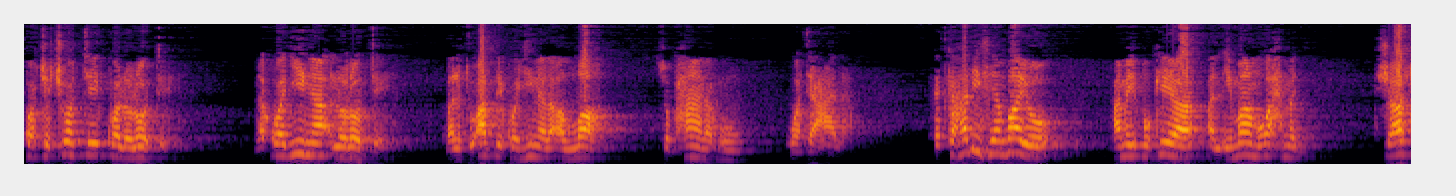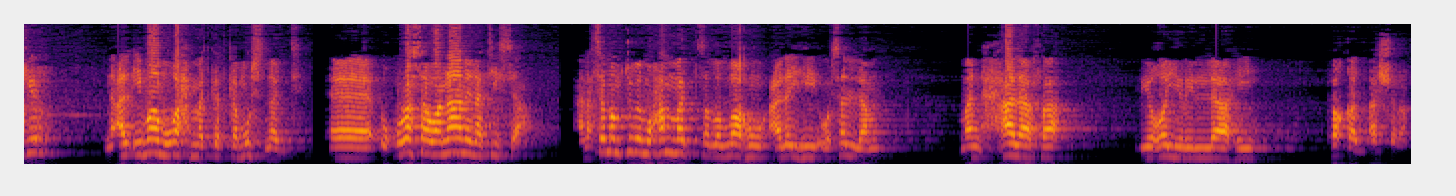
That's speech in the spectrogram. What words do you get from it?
kwa chochote kwa lolote na kwa jina lolote bali tuape kwa jina la allah subhanahu wa taala. Katika hadithi ambayo ameipokea alimamu ahmad shakir na alimamu ahmad katika musnad uh, ukurasa wa nane na tisa. Anasema mtume muhammad salllahu alaihi wasallam man halafa bighairi llahi faqad ashrak.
